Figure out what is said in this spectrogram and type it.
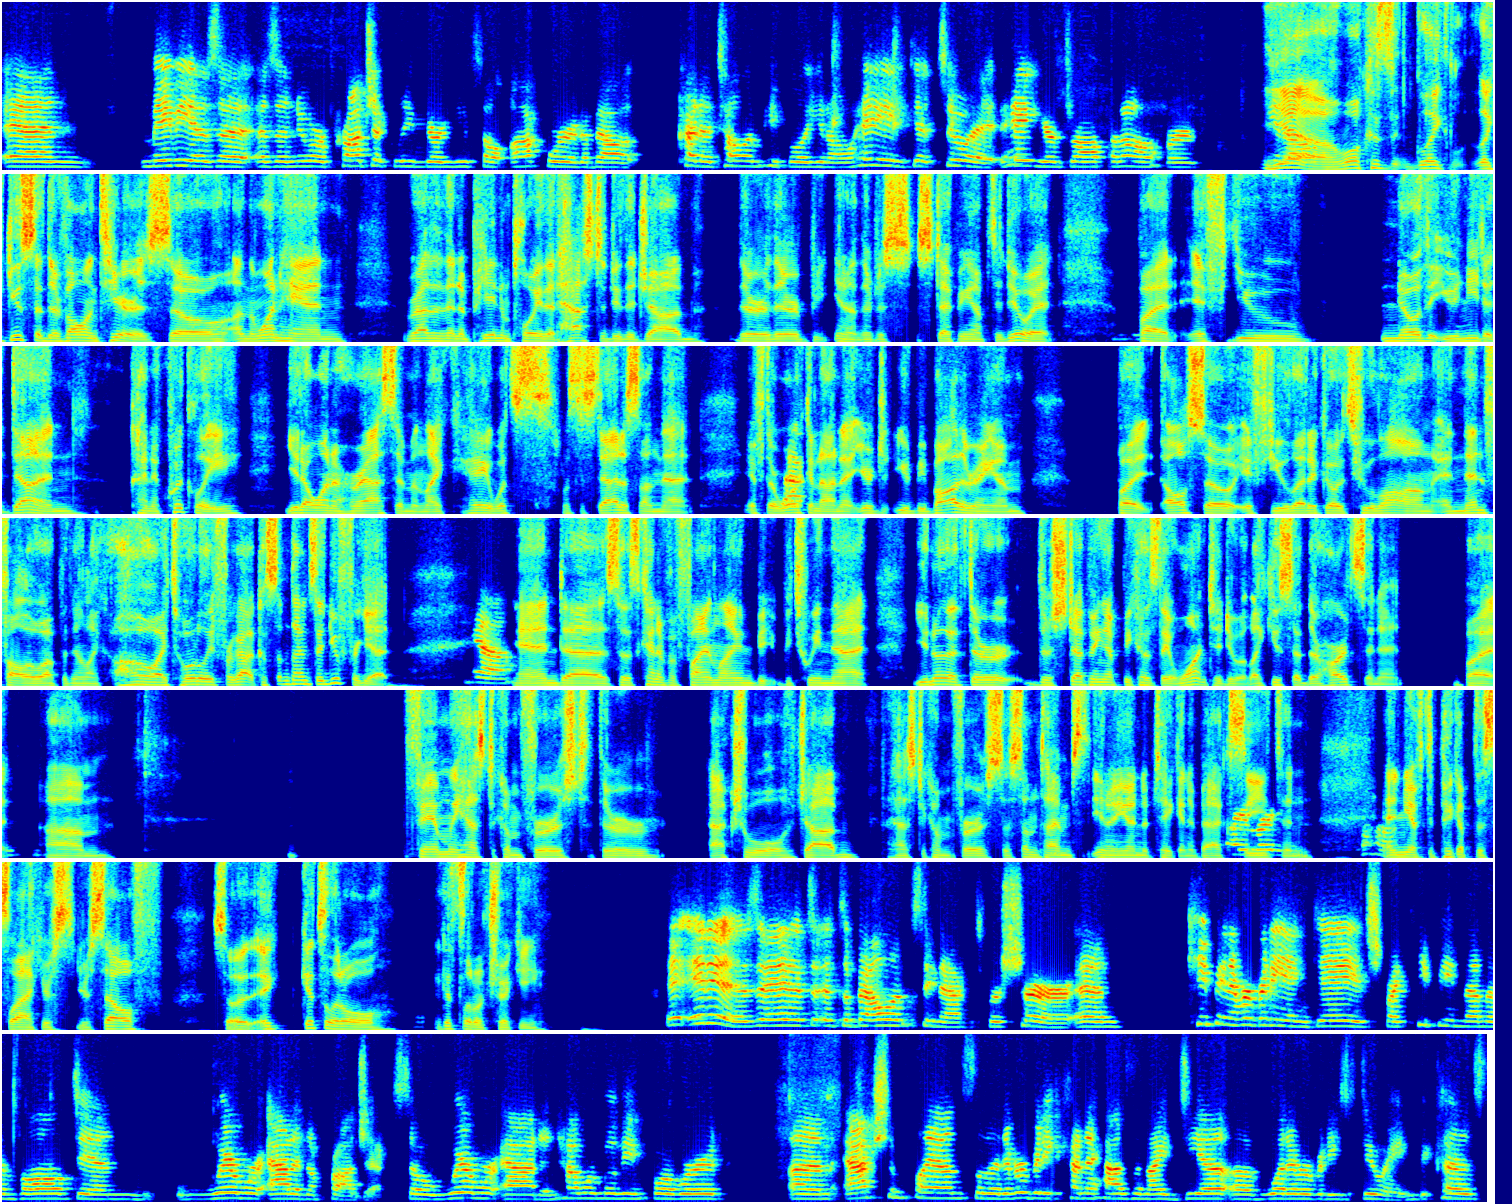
and maybe as a as a newer project leader you felt awkward about kind of telling people you know hey get to it hey you're dropping off or yeah know. well because like like you said they're volunteers so on the one hand rather than a paid employee that has to do the job they're they're you know they're just stepping up to do it mm-hmm. but if you know that you need it done kind of quickly you don't want to harass them and like hey what's what's the status on that? If they're working on it you're you'd be bothering them but also if you let it go too long and then follow up and they're like oh i totally forgot because sometimes they do forget. Yeah. And uh, so it's kind of a fine line be- between that. You know that they're they're stepping up because they want to do it like you said their heart's in it. But um, family has to come first. Their actual job has to come first so sometimes you know you end up taking a back seat and uh-huh. and you have to pick up the slack your, yourself so it gets a little it gets a little tricky it, it is. It's, it's a balancing act for sure. And keeping everybody engaged by keeping them involved in where we're at in the project. So where we're at and how we're moving forward, um, action plans so that everybody kind of has an idea of what everybody's doing. Because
